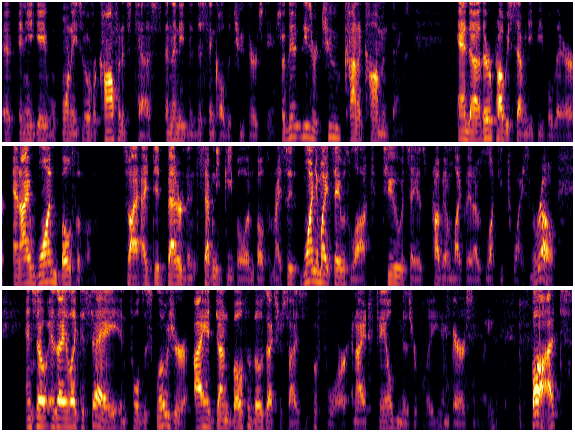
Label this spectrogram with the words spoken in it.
and he gave one of these overconfidence tests, and then he did this thing called the two thirds game. So th- these are two kind of common things, and uh, there were probably 70 people there, and I won both of them. So I, I, did better than 70 people in both of them, right? So one you might say was luck. Two would say it's probably unlikely that I was lucky twice in a row. And so, as I like to say, in full disclosure, I had done both of those exercises before and I had failed miserably, embarrassingly. but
